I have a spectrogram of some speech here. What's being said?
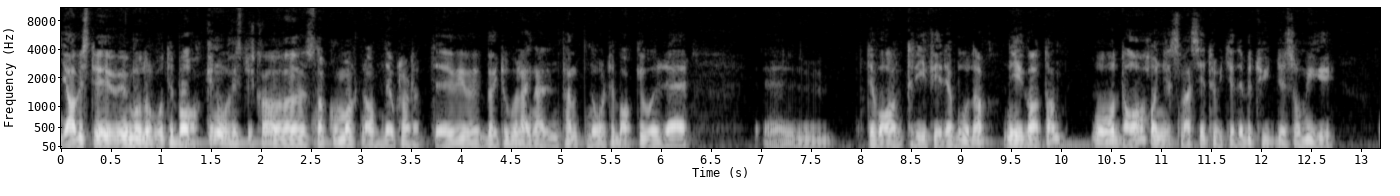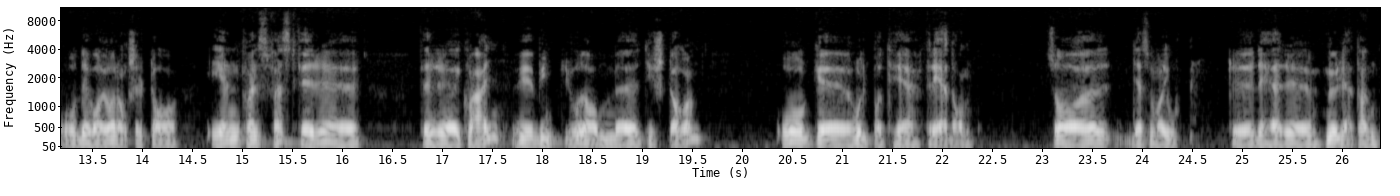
Ja, vi, vi, må nå gå tilbake nå hvis vi skal snakke om martnan. Det er jo klart at uh, Vi bør ikke gå lenger enn 15 år tilbake hvor det var tre-fire boder nye i gatene. Og da handelsmessig tror jeg ikke det betydde så mye. Og det var jo arrangert da en kveldsfest for, uh, for kvelden. Vi begynte jo da om tirsdagene og holdt på til fredagen. Så det som har gjort det her mulighetene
